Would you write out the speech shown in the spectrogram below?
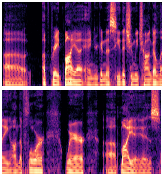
Uh, upgrade Maya, and you're going to see the chimichanga laying on the floor where uh, Maya is.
